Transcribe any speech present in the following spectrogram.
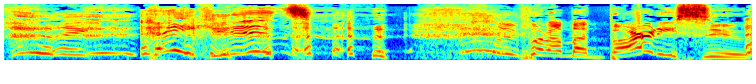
Hey kids, let me put on my Barney suit.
